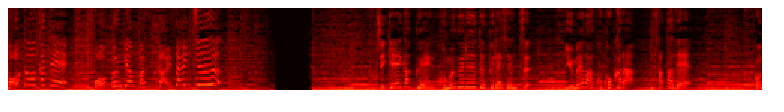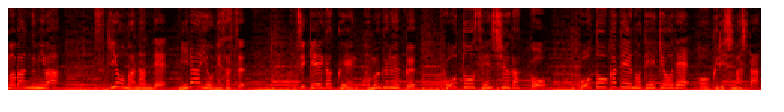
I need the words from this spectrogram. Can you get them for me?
高等課程オープンキャンパス開催中滋慶学園 COMグループプレゼンツ夢はここからサタデーこの番組は好きを学んで未来を目指す滋慶学園 COMグループ高等専修学校高等課程の提供でお送りしました。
